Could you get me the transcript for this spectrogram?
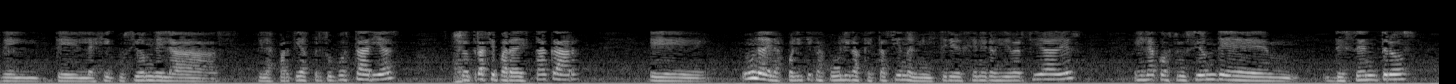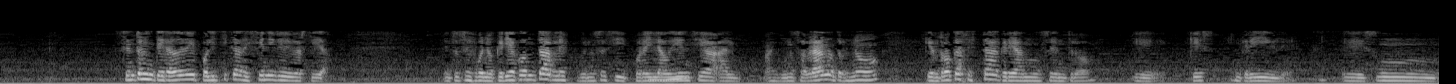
la ejecución de las, de las partidas presupuestarias, yo traje para destacar eh, una de las políticas públicas que está haciendo el Ministerio de Géneros y Diversidades es la construcción de, de centros centros integradores de política de género y diversidad. Entonces, bueno, quería contarles, porque no sé si por ahí la audiencia, algunos sabrán, otros no, que en Roca se está creando un centro eh, que es increíble. Es un,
